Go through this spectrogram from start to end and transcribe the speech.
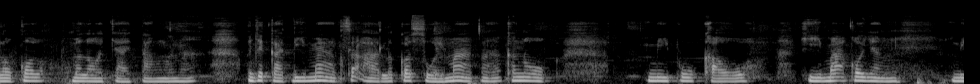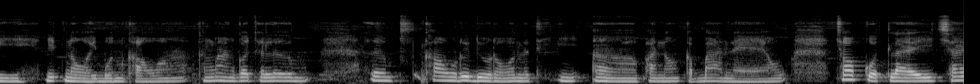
เราก็มารอจ่ายตังค์แล้วนะบรรยากาศดีมากสะอาดแล้วก็สวยมากนะฮะข้างนอกมีภูเขาหิมะก็ยังมีนิดหน่อยบนเขาฮะข้างล่างก็จะเริ่ม เริ่มเข้าฤดูร้อนแล้วที่นี่เอ่อพาน้องกลับบ้านแล้ว ชอบกดไลค์ใช่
